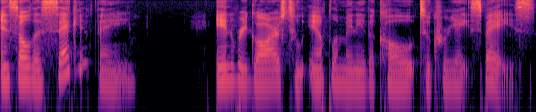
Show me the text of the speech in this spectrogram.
And so the second thing in regards to implementing the code to create space,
